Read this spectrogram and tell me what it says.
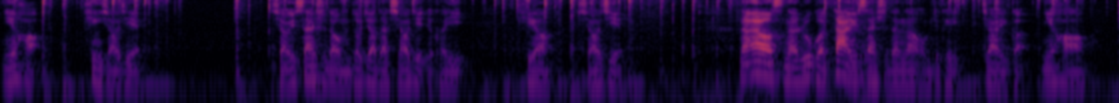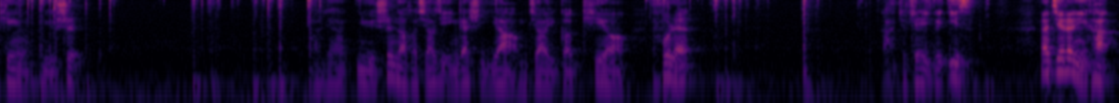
你好，king 小姐，小于三十的我们都叫她小姐就可以，king 小姐。那 else 呢？如果大于三十的呢，我们就可以叫一个，你好，king 女士。女士呢和小姐应该是一样，我们叫一个 king 夫人，啊，就这一个意思。那接着你看，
